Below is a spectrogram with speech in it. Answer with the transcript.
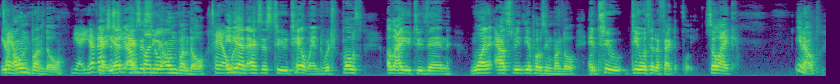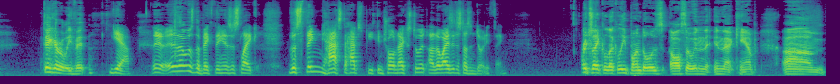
your Tailwind. own bundle. Yeah, you have Yeah, access you to had your own access bundle. to your own bundle. Tailwind. And you had access to Tailwind, which both allow you to then one outspeed the opposing bundle and two deal with it effectively. So like you know, take it or leave it. Yeah, It- that was the big thing. Is just like this thing has to have speed control next to it, otherwise it just doesn't do anything. Which like luckily bundle is also in the in that camp. Um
